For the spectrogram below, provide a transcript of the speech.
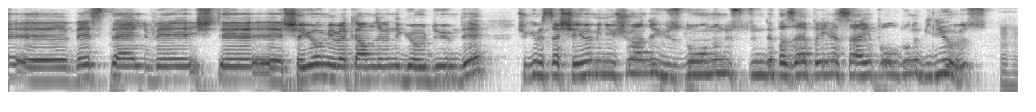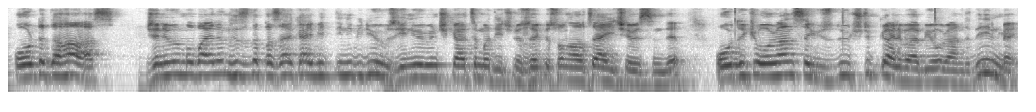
e, Vestel ve işte e, Xiaomi rakamlarını gördüğümde çünkü mesela Xiaomi'nin şu anda %10'un üstünde pazar payına sahip olduğunu biliyoruz. Hı hı. Orada daha az. General Mobile'ın hızla pazar kaybettiğini biliyoruz. Yeni ürün çıkartamadığı için özellikle son 6 ay içerisinde. Oradaki oransa %3'lük galiba bir orandı değil mi?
